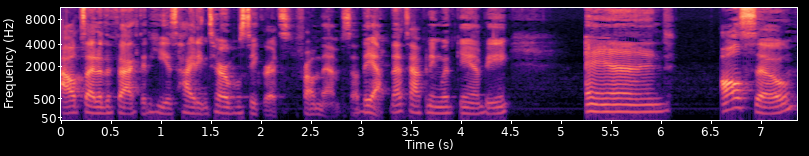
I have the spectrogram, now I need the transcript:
outside of the fact that he is hiding terrible secrets from them. So yeah that's happening with gambi and also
